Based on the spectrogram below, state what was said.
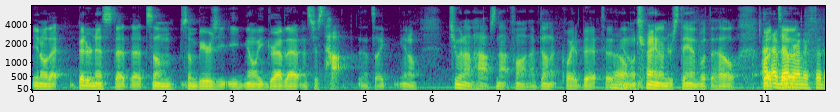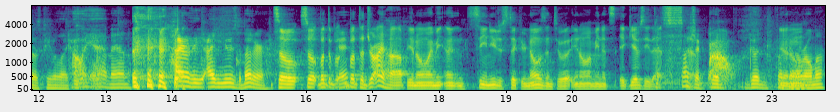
you know that bitterness that that some some beers you, you know you grab that and it's just hop. It's like you know chewing on hops not fun. I've done it quite a bit to you know try and understand what the hell. I, I've never uh, understood those people like, oh yeah, man, higher the IBUs, the better. So so but the Okay. but the dry hop, you know, I mean, and seeing you just stick your nose into it, you know, I mean, it's it gives you that it's Such that a good, wow. good fucking know? aroma.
